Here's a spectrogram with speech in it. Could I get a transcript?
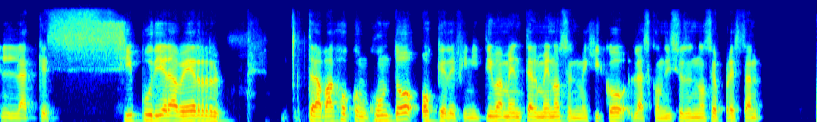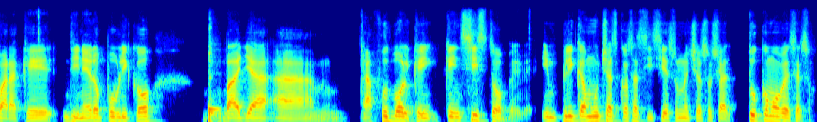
en la que sí pudiera haber trabajo conjunto o que definitivamente, al menos en México, las condiciones no se prestan para que dinero público vaya a, fútbol, que, insisto, implica muchas cosas y sí es un hecho social. ¿Tú cómo ves eso?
